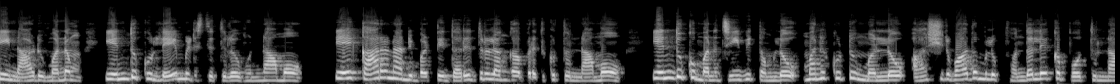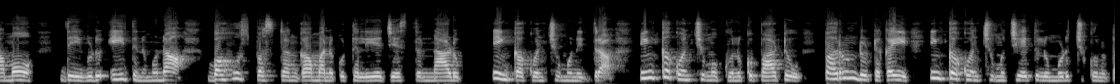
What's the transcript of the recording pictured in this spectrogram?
ఈనాడు మనం ఎందుకు లేమిడి స్థితిలో ఉన్నామో ఏ కారణాన్ని బట్టి దరిద్రులంగా బ్రతుకుతున్నామో? ఎందుకు మన జీవితంలో మన కుటుంబంలో ఆశీర్వాదములు పొందలేకపోతున్నామో? దేవుడు ఈ దినమున బహు స్పష్టంగా మనకు తెలియజేస్తున్నాడు. ఇంకా కొంచెము నిద్ర ఇంకా కొంచెము కునుకుపాటు పరుండుటకై ఇంకా కొంచెము చేతులు ముడుచుకొనుట.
